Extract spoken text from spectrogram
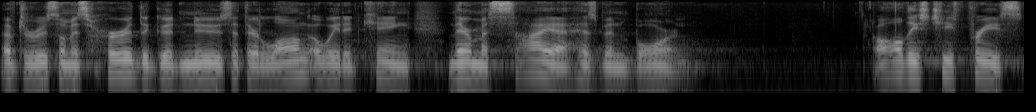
of Jerusalem has heard the good news that their long awaited king, their Messiah, has been born. All these chief priests,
